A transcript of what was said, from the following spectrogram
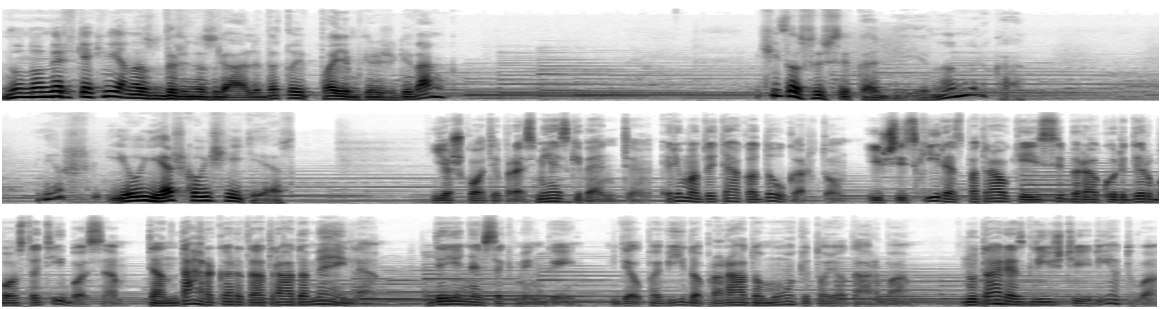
Nu, numirt kiekvienas durnis gali, bet tai paimk ir išgyvenk. Šitas susikabina, nu ir ką. Aš jau ieškau išeities. Ieškoti prasmės gyventi Rimantui teko daug kartų. Išsiskyręs patraukė į Sibirą, kur dirbo statybose. Ten dar kartą atrado meilę. Deja nesėkmingai. Dėl pavydo prarado mokytojo darbą. Nutaręs grįžti į Lietuvą,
